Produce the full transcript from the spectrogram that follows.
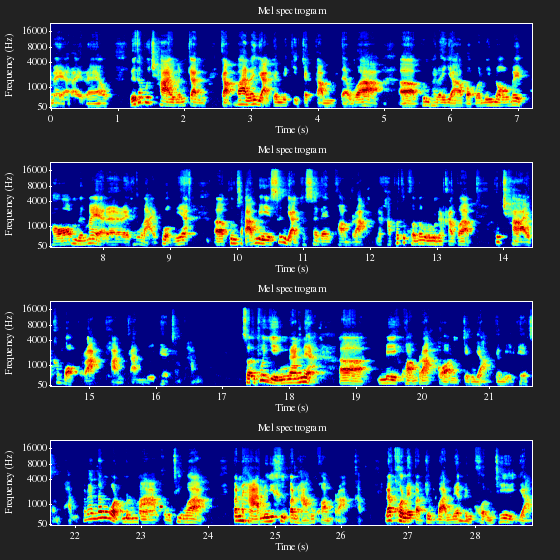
ไม่อะไรแล้ว หรือถ้าผู้ชายเหมือนกันกลับบ้านแล้วอยากจะมีกิจกรรม แต่ว่าคุณภรรยาบอกวันนี้น้องไม่พร้อมหรือไม่อะไรอะไรทั้งหลายพวกนี้คุณสามีซึ่งอยากจะแสดงความรักนะครับเพราะทุกคนต้องรู้นะครับว่าผู้ชายเขาบอกรักผ่านการมีเพศสัมพันธ์ ส่วนผู้หญิงนั้นเนี่ย มีความรักก่อนจึงอยากจะมีเพศสัมพันธ์ เพราะนั้นทั้งหมดมันมาตรงที่ว่าปัญหานี้คือปัญหาของความรักครับ และคนในปัจจุบันเนี่ยเป็นคนที่อยาก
